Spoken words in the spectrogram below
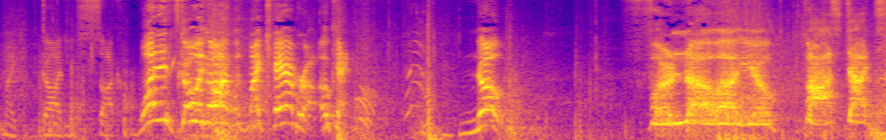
My god, you suck. What is going on with my camera? Okay. No! For Noah, you bastards!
